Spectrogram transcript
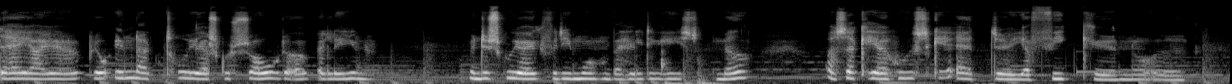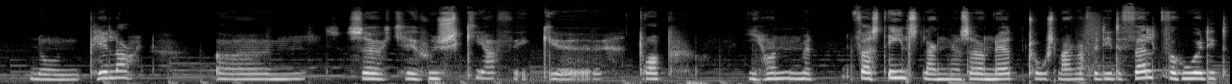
Da jeg øh, blev indlagt, troede jeg, skulle sove deroppe alene. Men det skulle jeg ikke, fordi mor hun var heldigvis med. Og så kan jeg huske, at øh, jeg fik øh, noget, nogle piller og øh, så kan jeg huske, at jeg fik øh, drop i hånden med først en slange, og så om natten to slanger, fordi det faldt for hurtigt,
